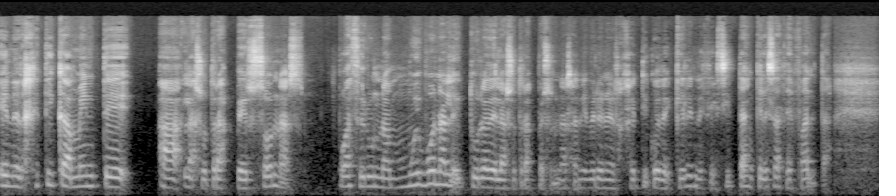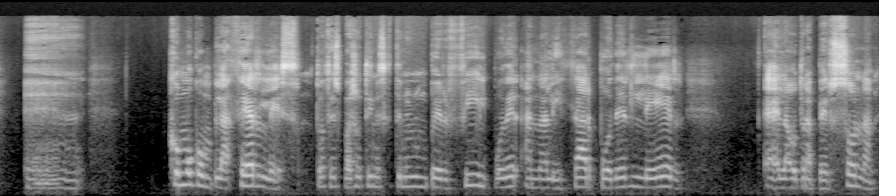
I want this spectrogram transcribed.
energéticamente a las otras personas, puede hacer una muy buena lectura de las otras personas a nivel energético, de qué le necesitan, qué les hace falta. Eh, cómo complacerles. Entonces, para eso tienes que tener un perfil, poder analizar, poder leer a la otra persona.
